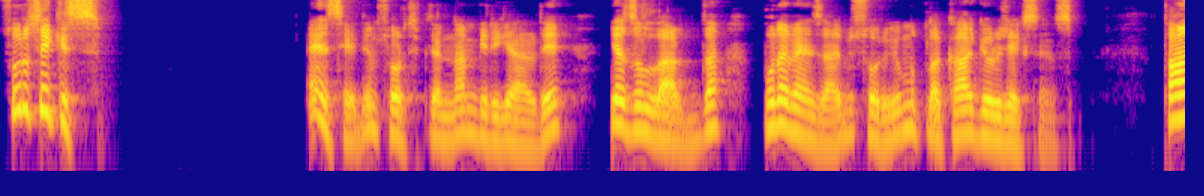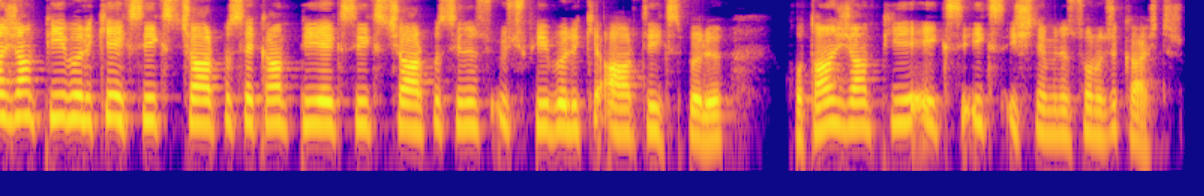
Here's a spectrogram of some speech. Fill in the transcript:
Soru 8. En sevdiğim soru tiplerinden biri geldi. Yazılılarda da buna benzer bir soruyu mutlaka göreceksiniz. Tanjant pi bölü 2 eksi x çarpı sekant pi eksi x çarpı sinüs 3 pi bölü 2 artı x bölü kotanjant pi eksi x işleminin sonucu kaçtır?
